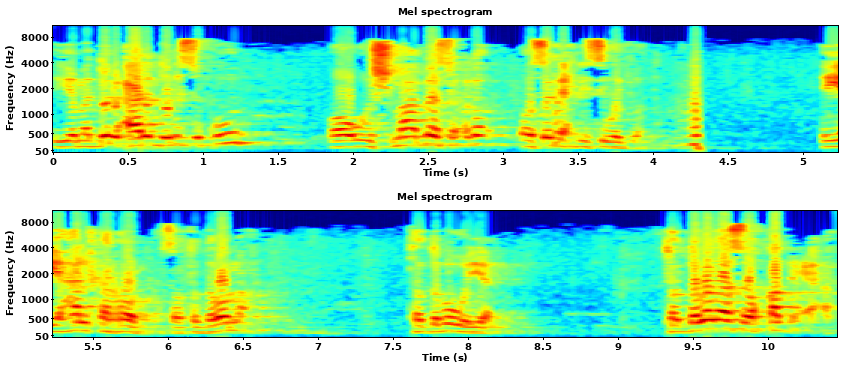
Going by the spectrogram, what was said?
iyo madul caaridu lisukuun oo uu ishmaam la socdo oo saddexdiisii waj wata iyo halka roomka soo toddoba ma? Toddoba weeyaan. Toddobadaasoo qadci ah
